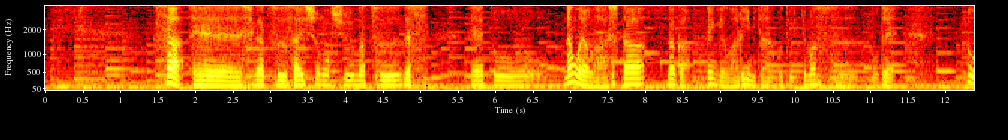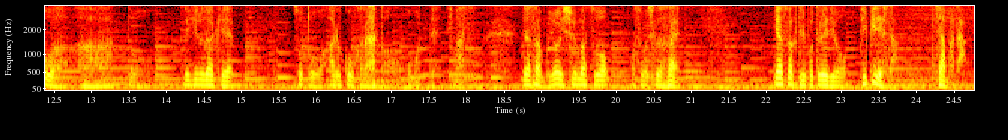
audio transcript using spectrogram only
さあ、えー、4月最初の週末です。えっ、ー、と名古屋は明日なんかお天気が悪いみたいなことを言ってますので今日はあっとできるだけ外を歩こうかなと思っています。皆さんも良い週末をお過ごしください。 Airs Factory Pod Radio TP でした。じゃあまた。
